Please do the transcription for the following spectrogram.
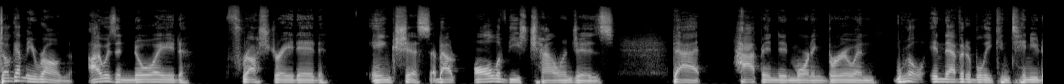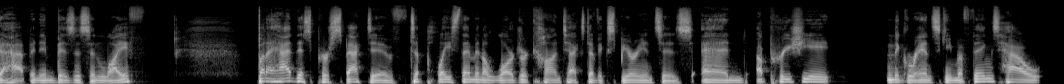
Don't get me wrong, I was annoyed, frustrated, anxious about all of these challenges that happened in Morning Brew and will inevitably continue to happen in business and life. But I had this perspective to place them in a larger context of experiences and appreciate in the grand scheme of things how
